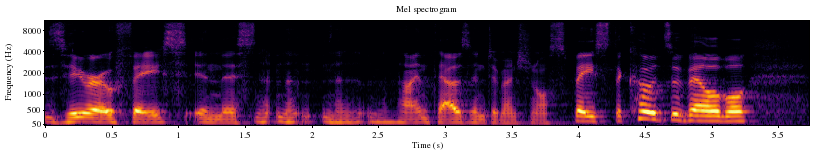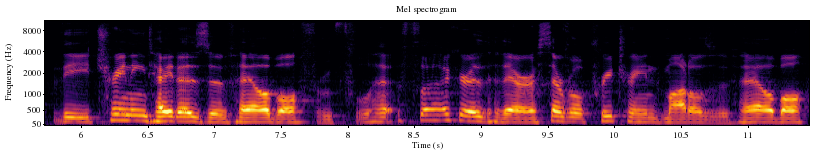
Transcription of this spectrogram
zero face in this 9,000 dimensional space. The code's available. The training data is available from Flickr. There are several pre-trained models available.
